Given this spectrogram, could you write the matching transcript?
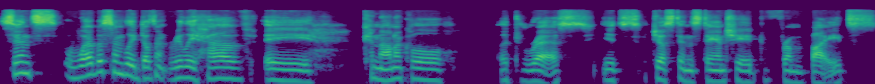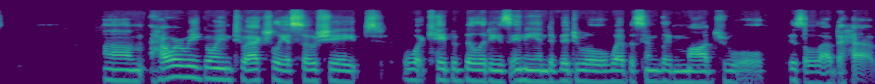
since WebAssembly doesn't really have a canonical address, it's just instantiated from bytes um, how are we going to actually associate what capabilities any individual WebAssembly module is allowed to have?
